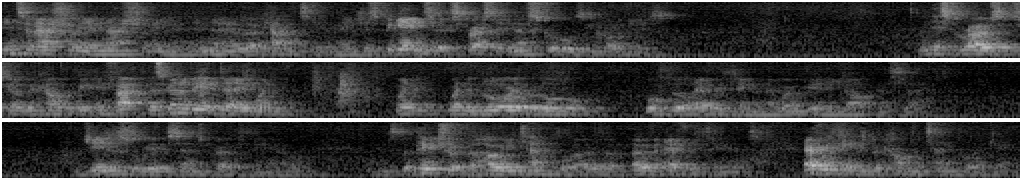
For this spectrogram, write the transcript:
internationally and nationally, and in their locality. And they just begin to express it in their schools and colleges. And this grows, it's going to become the big. In fact, there's going to be a day when, when, when the glory of the Lord will, will fill everything and there won't be any darkness left. And Jesus will be at the centre of everything. It's the picture of the holy temple over, over everything. It's, everything has become the temple again.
